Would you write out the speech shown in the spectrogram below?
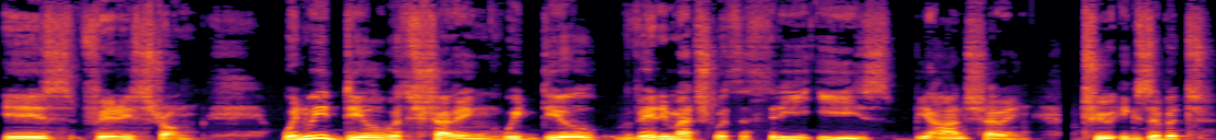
is very strong. When we deal with showing, we deal very much with the 3 E's behind showing to exhibit,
